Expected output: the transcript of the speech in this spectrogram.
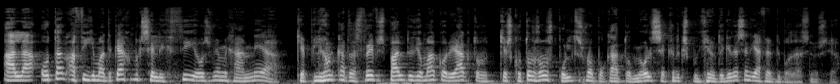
Αλλά όταν αφηγηματικά έχουμε εξελιχθεί ως βιομηχανία και πλέον καταστρέφεις πάλι το ίδιο Mako Reactor και σκοτώνεις όλους τους πολίτες που από κάτω με όλες τις εκρήξεις που γίνονται και δεν σε ενδιαφέρει τίποτα στην ουσία.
